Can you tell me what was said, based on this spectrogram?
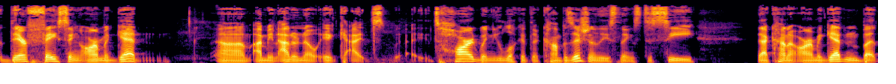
they're facing Armageddon. Um, I mean, I don't know. It, it's it's hard when you look at the composition of these things to see that kind of Armageddon. But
